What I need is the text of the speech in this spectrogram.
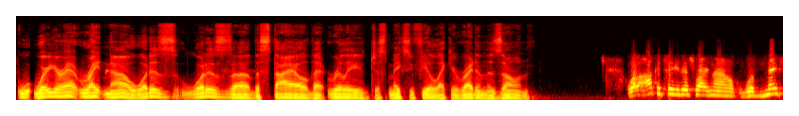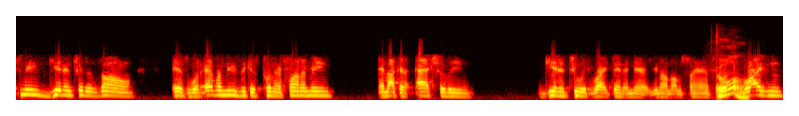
where you're at right now? What is what is uh, the style that really just makes you feel like you're right in the zone? Well, I can tell you this right now. What makes me get into the zone is whatever music is put in front of me, and I can actually get into it right then and there. You know what I'm saying? So if Cool. I'm writing,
